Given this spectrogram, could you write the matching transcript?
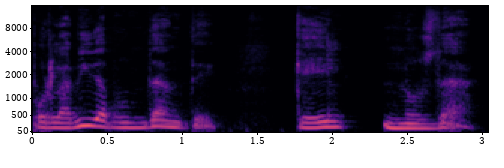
por la vida abundante que Él nos da.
